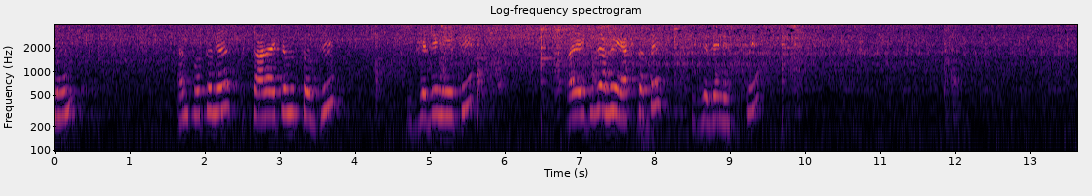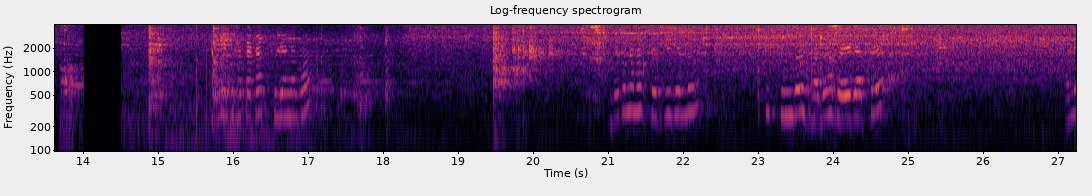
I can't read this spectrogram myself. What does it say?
নুন। আমি প্রথমে চার আইটেম সবজি ভেজে নিয়েছি। আর এগুলো আমি একসাথে ভেজে নিচ্ছি। ঢাকাটা খুলে নেব। দেখুন আমার সবজিগুলো কি সুন্দর ভাজা হয়ে গেছে। আমি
